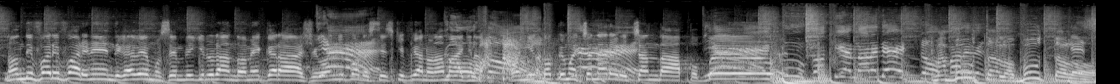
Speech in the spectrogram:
Non ti fare fare niente, che avevamo sempre chiudendo a me garage, ogni volta stai schifando una macchina, ogni coppia maccannare c'è andappo. Buffo, chi è maledetto? Ma buttalo, buttalo!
